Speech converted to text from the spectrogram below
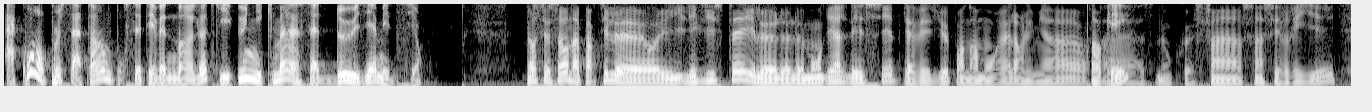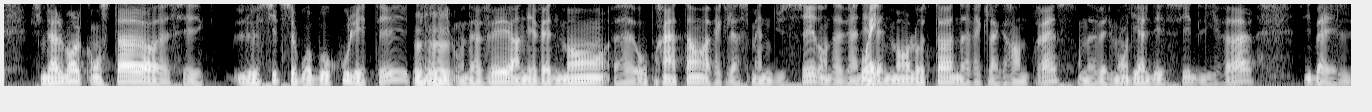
À quoi on peut s'attendre pour cet événement-là qui est uniquement à sa deuxième édition? Non, c'est ça. On a parti le. Il existait le, le- le mondial des cidres qui avait lieu pendant Montréal en lumière. OK. euh, donc fin, fin février. Finalement, le constat, c'est le cidre se boit beaucoup l'été. Puis Mhm. on avait un événement euh, au printemps avec la semaine du cidre. On avait un Oui. événement l'automne avec la grande presse. On avait le mondial des cidres l'hiver. Ben,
